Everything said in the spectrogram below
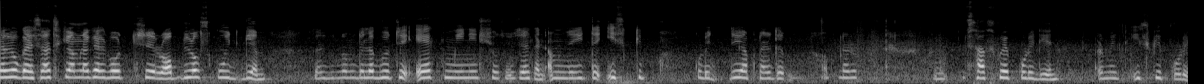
হ্যালো গাইস, আজকে আমরা খেলব হচ্ছে রবলক্স কুইড গেম আমাদের লাগবে হচ্ছে এক মিনিট সত্তর সেকেন্ড। আমরা এইটা স্কিপ করে দিয়ে আপনাকে আপনার সাবস্ক্রাইব করে দিন। আর আমি স্কিপ করে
